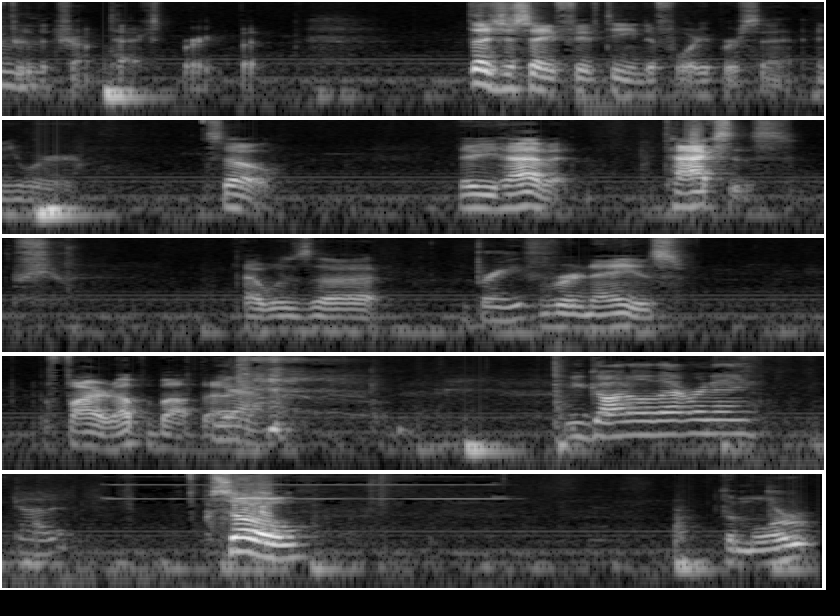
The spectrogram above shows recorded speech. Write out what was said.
Mm-hmm. the Trump tax break, but let's just say 15 to 40 percent anywhere. So there you have it. Taxes. That was uh, Brief. Renee is fired up about that. Yeah. you got all that, Renee? Got it. So the more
